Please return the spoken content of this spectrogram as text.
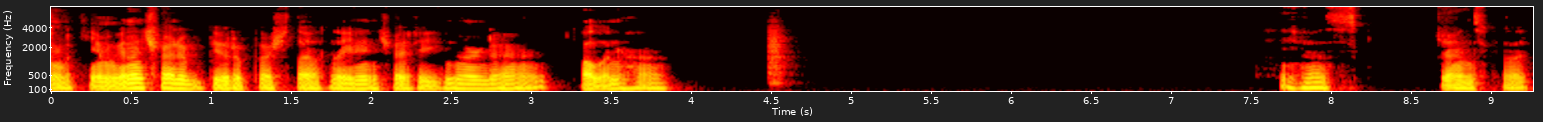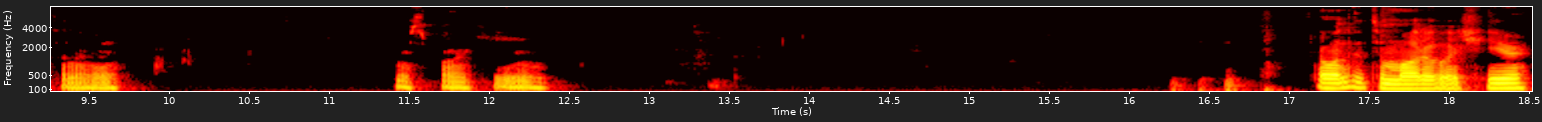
Okay, I'm gonna try to build a push left lane and try to ignore that all in half. He has giant skeleton away. Miss Sparky. I wanted to model it here.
